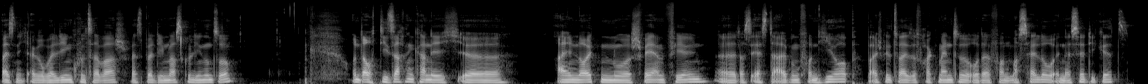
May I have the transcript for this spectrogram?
weiß nicht, Agro Berlin, Cool Savage, West Berlin, Maskulin und so. Und auch die Sachen kann ich äh, allen Leuten nur schwer empfehlen. Äh, das erste Album von Hiob, beispielsweise Fragmente oder von Marcello in der City Kids.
